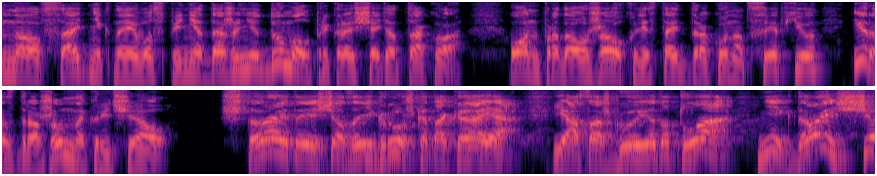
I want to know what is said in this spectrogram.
Но всадник на его спине даже не думал прекращать атаку. Он продолжал хлестать дракона цепью и раздраженно кричал. «Что это еще за игрушка такая? Я сожгу ее дотла! Ник, давай еще!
